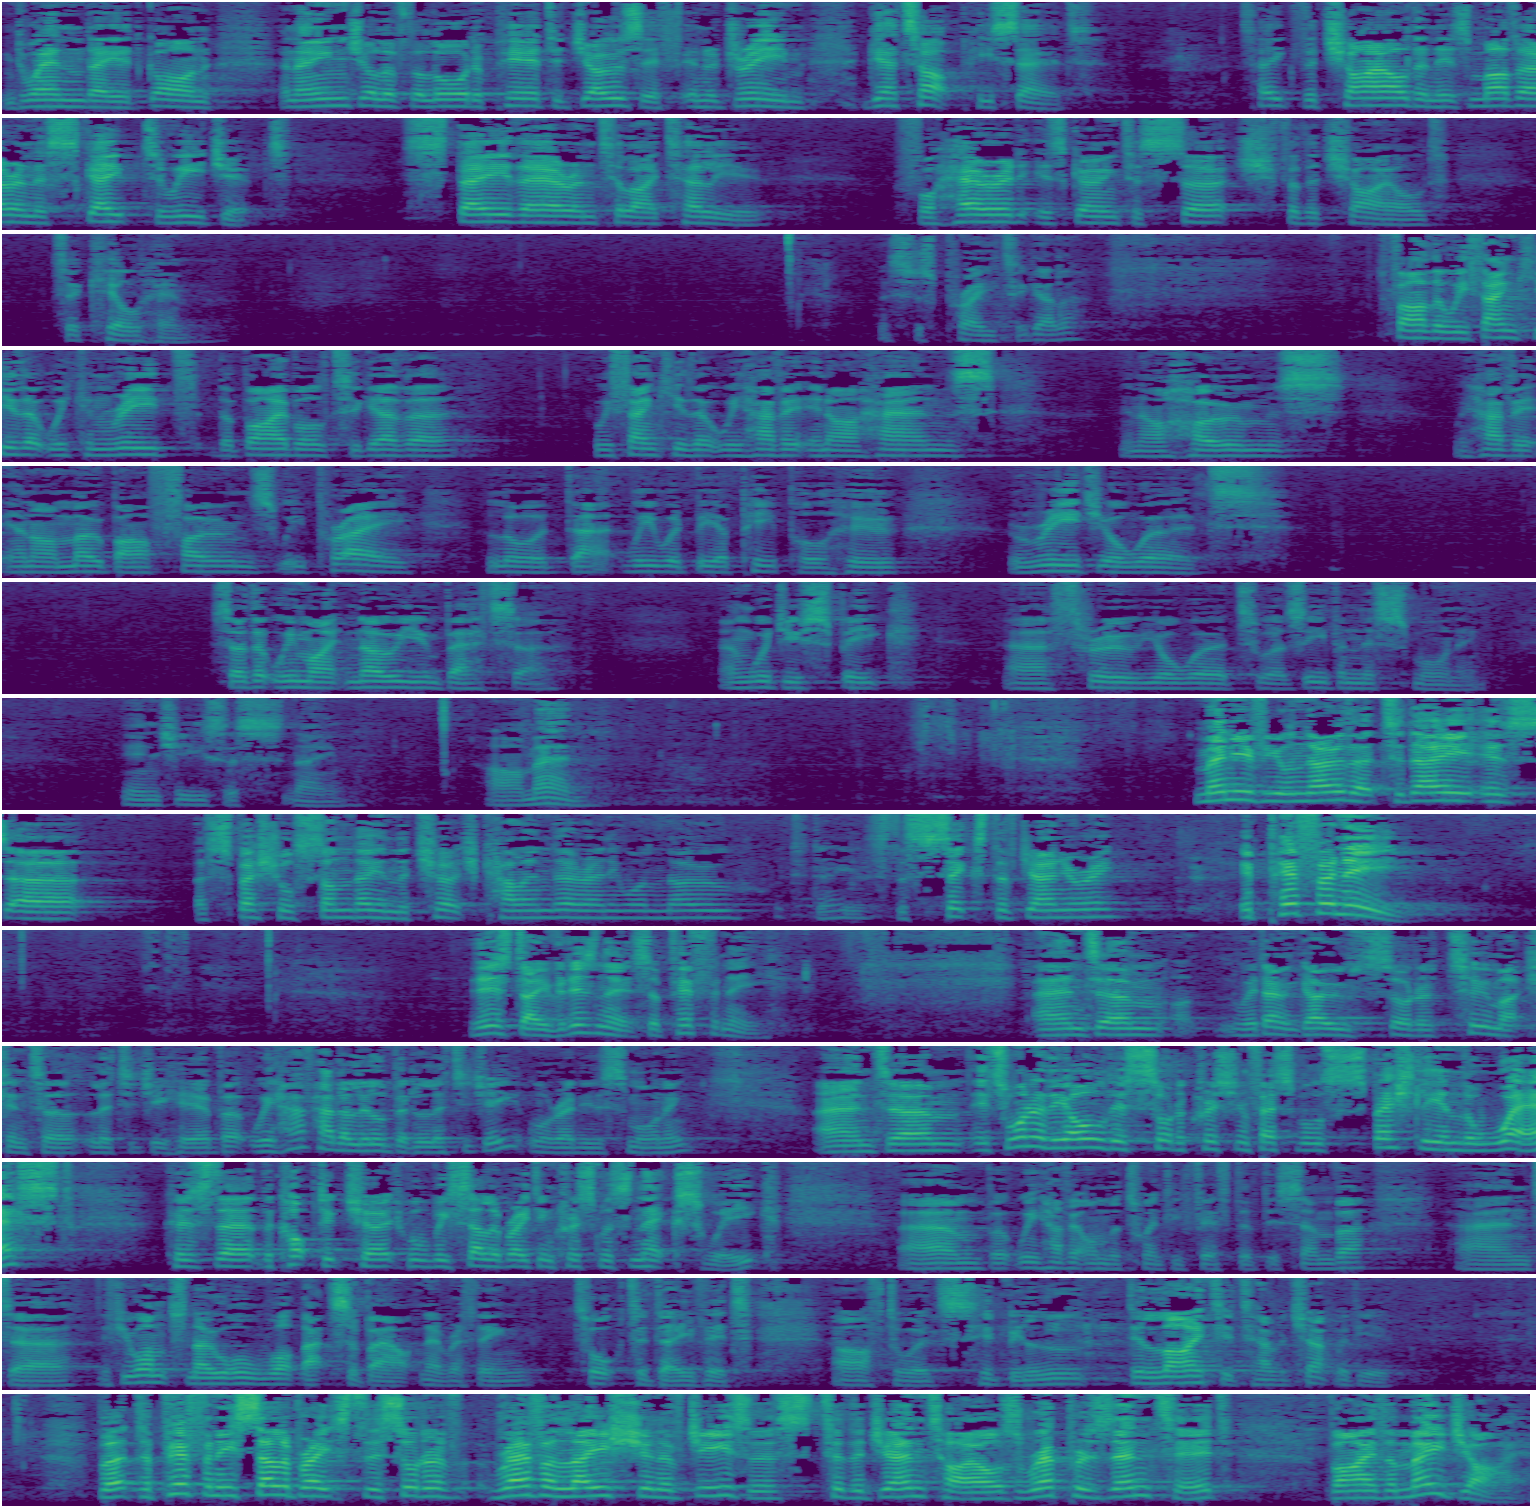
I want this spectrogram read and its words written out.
And when they had gone, an angel of the Lord appeared to Joseph in a dream. Get up, he said. Take the child and his mother and escape to Egypt. Stay there until I tell you, for Herod is going to search for the child to kill him. Let's just pray together. Father, we thank you that we can read the Bible together. We thank you that we have it in our hands, in our homes, we have it in our mobile phones. We pray, Lord, that we would be a people who read your words so that we might know you better. And would you speak uh, through your word to us even this morning? In Jesus' name. Amen. Many of you will know that today is uh, a special Sunday in the church calendar. Anyone know today is the 6th of January? Epiphany. It is, David, isn't it? It's Epiphany. And um, we don't go sort of too much into liturgy here, but we have had a little bit of liturgy already this morning. And um, it's one of the oldest sort of Christian festivals, especially in the West, because the, the, Coptic Church will be celebrating Christmas next week. Um, but we have it on the 25th of December. And uh, if you want to know all what that's about and everything, talk to David afterwards. He'd be l- delighted to have a chat with you. But Epiphany celebrates this sort of revelation of Jesus to the Gentiles represented by the Magi.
